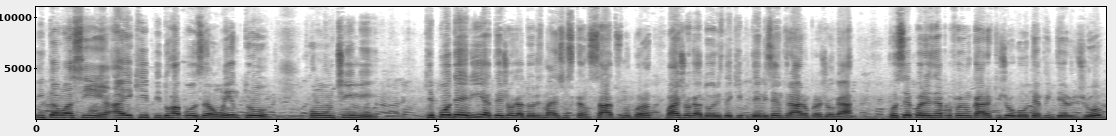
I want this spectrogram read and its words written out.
Então, assim, a equipe do Raposão entrou com um time que poderia ter jogadores mais descansados no banco. Mais jogadores da equipe deles entraram para jogar. Você, por exemplo, foi um cara que jogou o tempo inteiro de jogo.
